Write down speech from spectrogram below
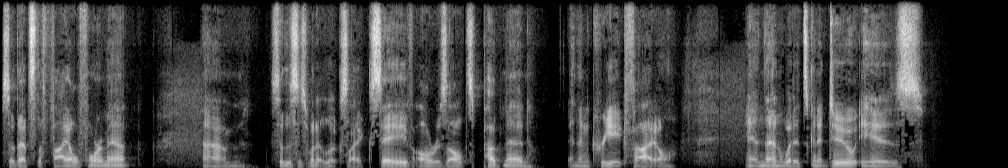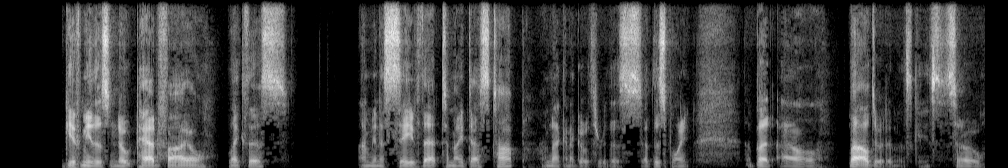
so that's the file format. Um, so this is what it looks like. Save all results PubMed and then create file. And then what it's going to do is give me this notepad file like this. I'm going to save that to my desktop. I'm not going to go through this at this point, but I'll, well, I'll do it in this case. So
